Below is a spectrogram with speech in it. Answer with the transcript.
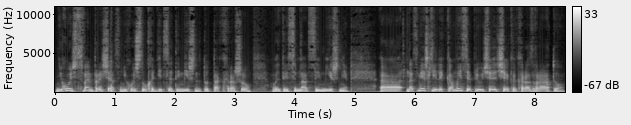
Не хочется с вами прощаться, не хочется уходить с этой Мишны. Тут так хорошо в этой 17-й Мишне. Э, насмешки и легкомыслие приучают человека к разврату.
